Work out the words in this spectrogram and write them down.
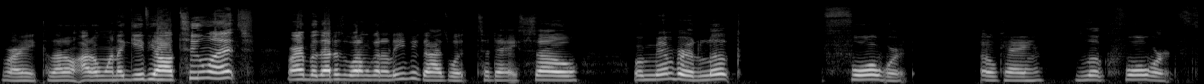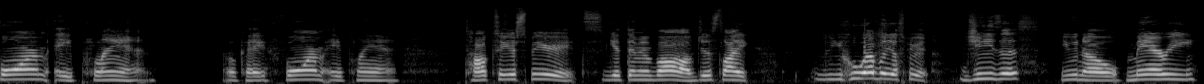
right? Because I don't I don't want to give y'all too much, right? But that is what I'm gonna leave you guys with today. So remember, look forward, okay? Look forward. Form a plan, okay? Form a plan. Talk to your spirits. Get them involved. Just like whoever your spirit, Jesus, you know, Mary,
